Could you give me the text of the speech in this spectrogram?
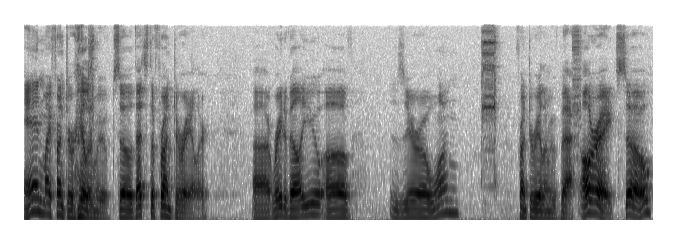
And my front derailleur moved. So that's the front derailleur. Uh, write a value of zero, one. Front derailleur move back. All right, so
